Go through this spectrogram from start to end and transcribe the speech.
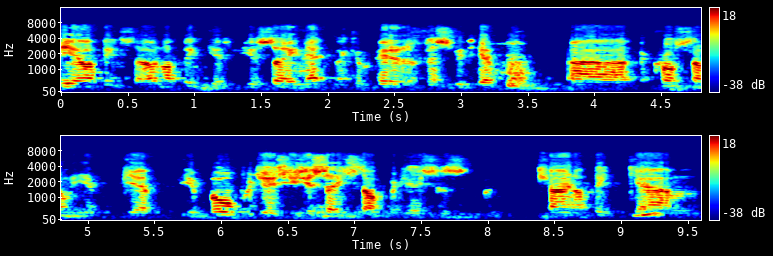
Yeah, I think so, and I think you're, you're seeing that the competitiveness with your uh, across some of your, your, your bull producers, your seed stock producers. Shane, I think, um,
